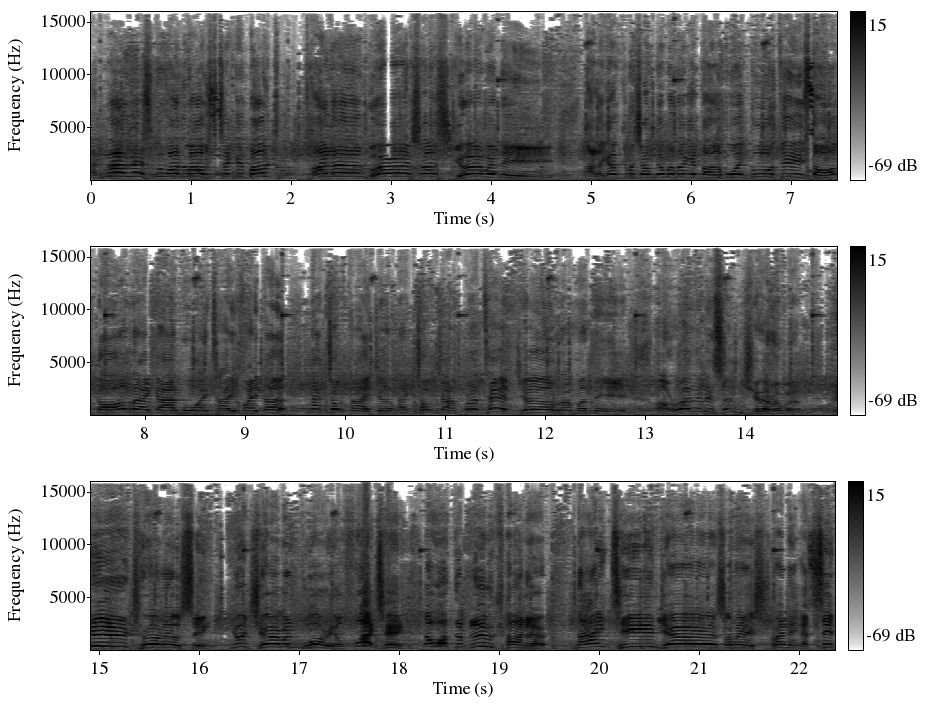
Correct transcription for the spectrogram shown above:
And now let's move on to our second bout, Thailand versus Germany. เอาละครับคุณผู้ชมครับมาลุยกันต่อกับมวยคู่ที่ 2 ของรายการมวยไทยไฟเตอร์ นักชกไทยเจอกับนักชกจากประเทศเยอรมนี Alright ladies and gentlemen introducing your German warrior fighting out of the blue corner 19 years of age training at Sid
